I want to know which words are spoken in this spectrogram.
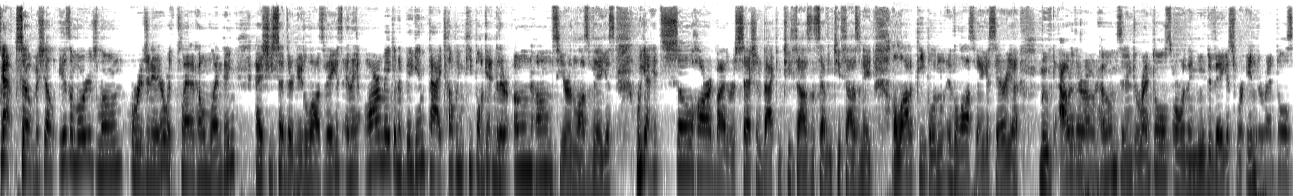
Yeah, so Michelle is a mortgage loan originator with Planet Home Lending. As she said, they're new to Las Vegas and they are making a big impact helping people get into their own homes here in Las Vegas. We got hit so hard by the recession back in 2007, 2008. A lot of people in, in the Las Vegas area moved out of their own homes and into rentals, or when they moved to Vegas, were into rentals.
